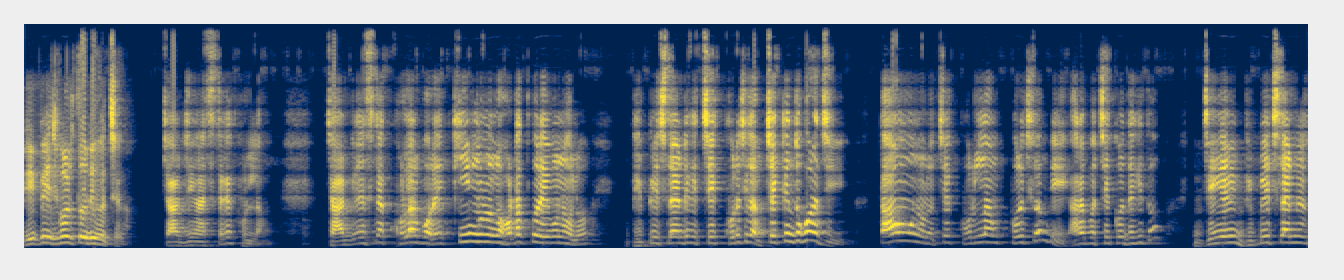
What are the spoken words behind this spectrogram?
ভিপিএইচ ভোল্ট তৈরি হচ্ছে না। চার্জিং আইসিটাকে খুললাম। চার্জিং আইসিটা খোলার পরে কি মনে হলো? হঠাৎ করে মনে হলো ভিপিএইচ লাইনটাকে চেক করেছিলাম? চেক কিন্তু করেছি। তাও মনে হলো চেক করলাম, করেছিলাম কি? আরেকবার চেক করে দেখি তো। যেই আমি ভিপিএইচ লাইনের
